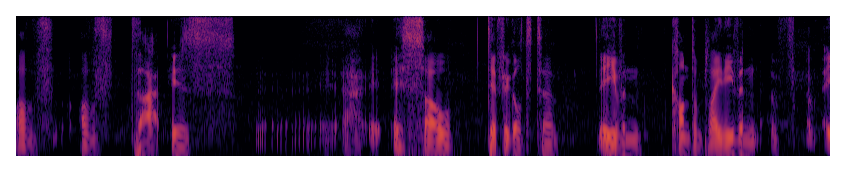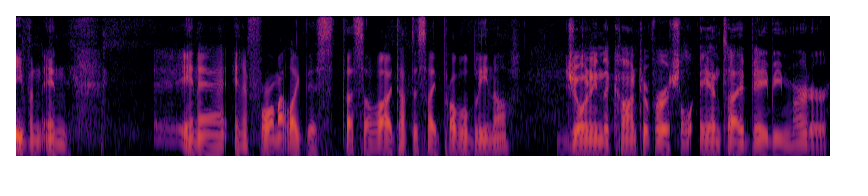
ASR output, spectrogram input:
of, of that is, uh, is so difficult to even contemplate, even, even in, in a in a format like this. That's so. I'd have to say probably not. Joining the controversial anti-baby murder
